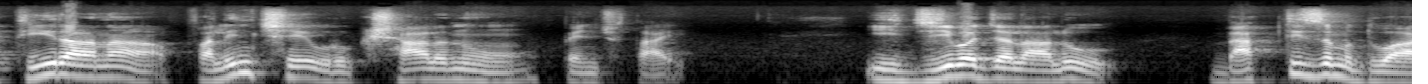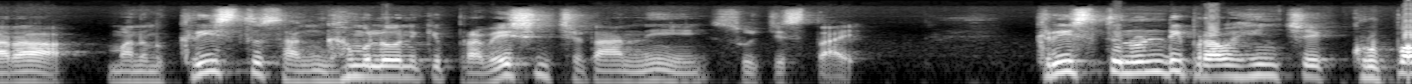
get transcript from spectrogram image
తీరాన ఫలించే వృక్షాలను పెంచుతాయి. ఈ జీవజలాలు బ్యాప్తిజం ద్వారా మనం క్రీస్తు సంఘములోనికి ప్రవేశించటాన్ని సూచిస్తాయి. క్రీస్తు నుండి ప్రవహించే కృప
